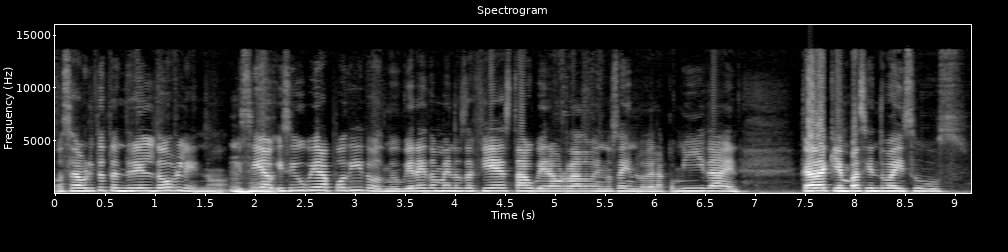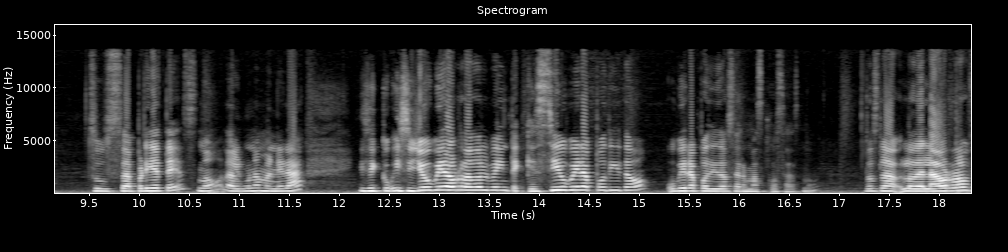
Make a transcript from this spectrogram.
O sea, ahorita tendría el doble, ¿no? y, si, y si hubiera podido, me hubiera ido menos de fiesta, hubiera ahorrado en, no sé, en lo de la comida, en... Cada quien va haciendo ahí sus, sus aprietes, ¿no? De alguna manera. Y si, y si yo hubiera ahorrado el 20, que sí hubiera podido, hubiera podido hacer más cosas, ¿no? Entonces, lo del ahorro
